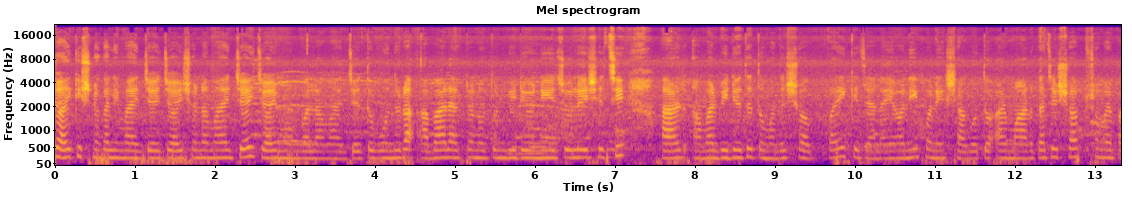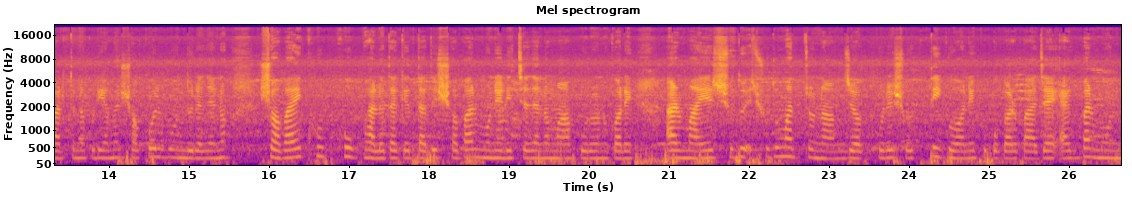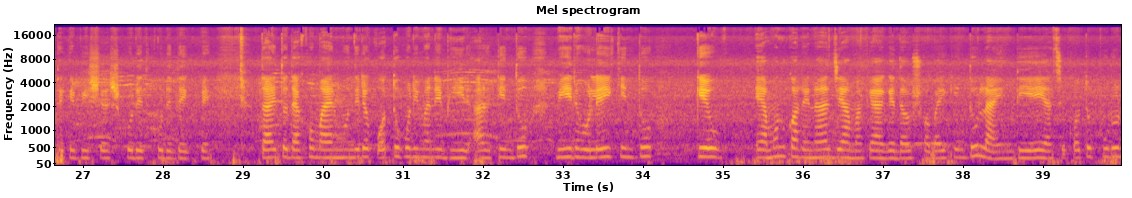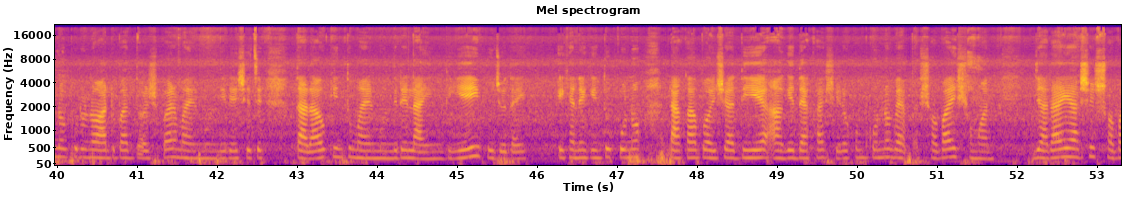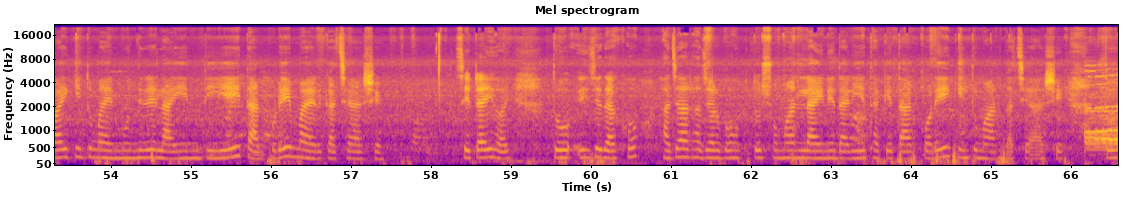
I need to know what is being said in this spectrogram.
জয় কৃষ্ণকালী মায়ের জয় জয় সোনা মায়ের জয় জয় মঙ্গলা মায়ের জয়। তো বন্ধুরা, আবার একটা নতুন ভিডিও নিয়ে চলে এসেছি। আর আমার ভিডিওতে তোমাদের সবাইকে জানাই অনেক অনেক স্বাগত। আর মার কাছে সব সময় প্রার্থনা করি, আমার সকল বন্ধুরা যেন সবাই খুব খুব ভালো থাকে। তাদের সবার মনের ইচ্ছা যেন মা পূরণ করে। আর মায়ের শুধু, শুধুমাত্র নাম জপ করে সত্যিই অনেক উপকার পাওয়া যায়। একবার মন থেকে বিশ্বাস করে করে দেখবে। তাই তো দেখো মায়ের মন্দিরে কত পরিমাণে ভিড়, আর কিন্তু ভিড় হলেই কিন্তু কেউ এমন করে না যে আমাকে আগে দাও। সবাই কিন্তু লাইন দিয়েই আছে। কত পুরনো পুরনো আটবার দশবার মায়ের মন্দিরে এসেছে, তারাও কিন্তু মায়ের মন্দিরে লাইন দিয়েই পুজো দেয়। এখানে কিন্তু কোনো টাকা পয়সা দিয়ে আগে দেখা সেরকম কোনো ব্যাপার, সবাই সমান। যারাই আসে সবাই কিন্তু মায়ের মন্দিরে লাইন দিয়েই তারপরেই মায়ের কাছে আসে। সেটাই হয়। তো এই যে দেখো হাজার হাজার ভক্ত সমান লাইনে দাঁড়িয়ে থাকে তারপরেই কিন্তু মার কাছে আসে। তো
